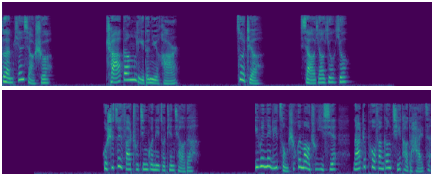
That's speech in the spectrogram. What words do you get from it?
短篇小说《茶缸里的女孩》，作者：小妖悠悠。我是最发怵经过那座天桥的，因为那里总是会冒出一些拿着破饭缸乞讨的孩子，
